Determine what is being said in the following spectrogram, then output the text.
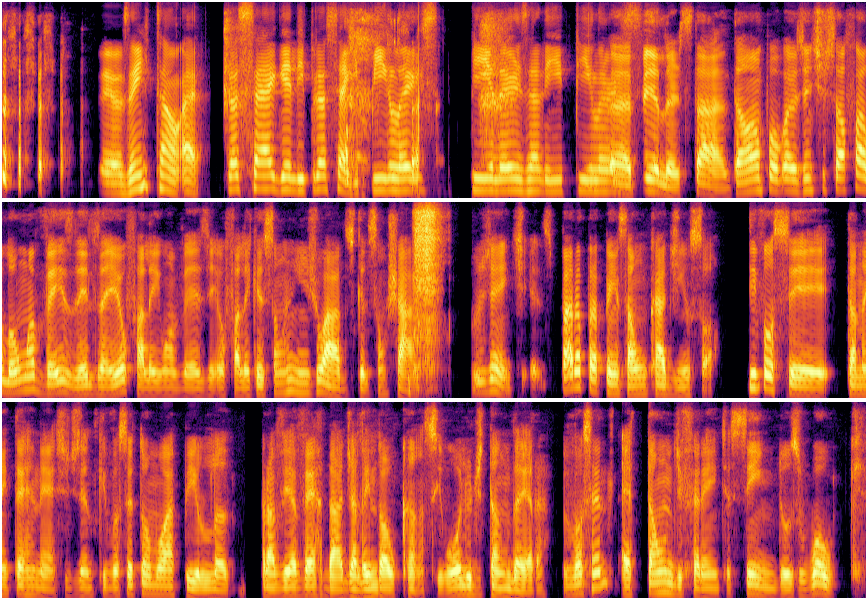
Deus, então, é, prossegue ali, prossegue. Pillars, pillars ali, pillars. É, pillars, tá. Então a gente só falou uma vez deles, né? Eu falei uma vez, eu falei que eles são enjoados, que eles são chatos. Gente, para pra pensar um cadinho só. Se você tá na internet dizendo que você tomou a pílula para ver a verdade além do alcance, o olho de Tandera, você é tão diferente assim dos woke,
